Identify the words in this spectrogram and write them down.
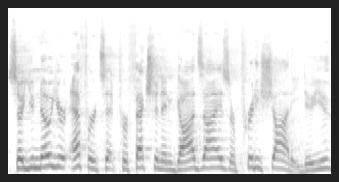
So you know your efforts at perfection in God's eyes are pretty shoddy, do you?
